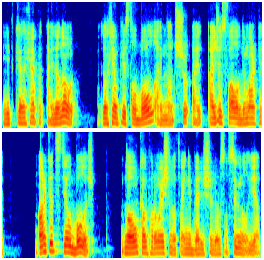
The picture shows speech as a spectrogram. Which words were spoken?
It can happen. I don't know. I don't have crystal ball. I'm not sure. I, I just follow the market. Market still bullish. No confirmation of any bearish reversal signal yet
